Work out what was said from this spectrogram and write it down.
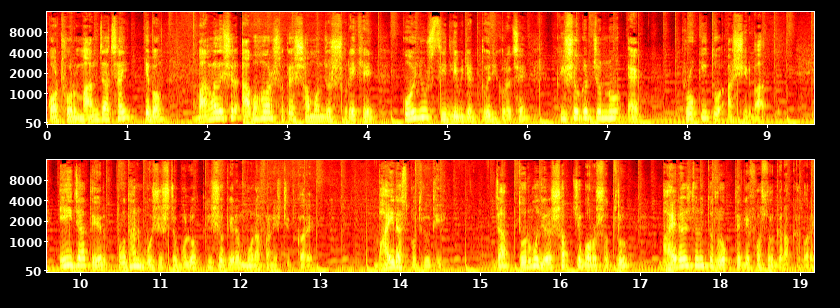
কঠোর মান যাচাই এবং বাংলাদেশের আবহাওয়ার সাথে সামঞ্জস্য রেখে কোহিনুর সিড লিমিটেড তৈরি করেছে কৃষকের জন্য এক প্রকৃত আশীর্বাদ। এই জাতের প্রধান বৈশিষ্ট্যগুলো কৃষকের মুনাফা নিশ্চিত করে। ভাইরাস প্রতিরোধী, যা তরমুজের সবচেয়ে বড় শত্রু, ভাইরাসজনিত রোগ থেকে ফসলকে রক্ষা করে,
